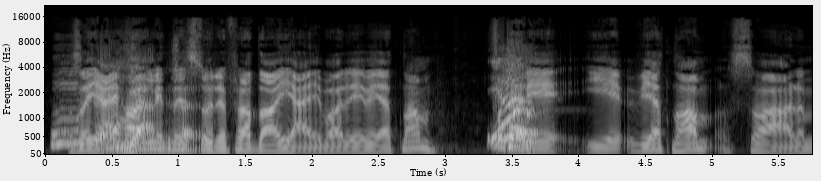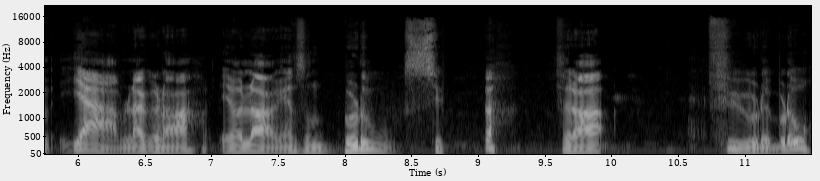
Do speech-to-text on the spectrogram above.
Altså, jeg har en liten historie fra da jeg var i Vietnam. Ja. Fordi I Vietnam så er de jævla glad i å lage en sånn blodsuppe fra fugleblod.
